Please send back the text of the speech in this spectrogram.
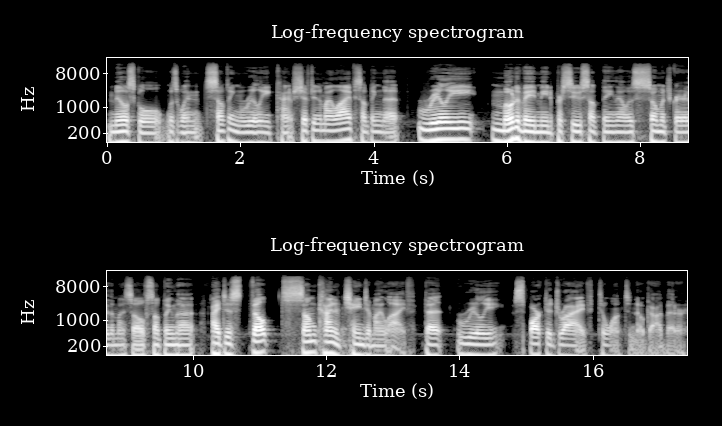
middle school was when something really kind of shifted in my life, something that really motivated me to pursue something that was so much greater than myself, something that I just felt some kind of change in my life that really sparked a drive to want to know God better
